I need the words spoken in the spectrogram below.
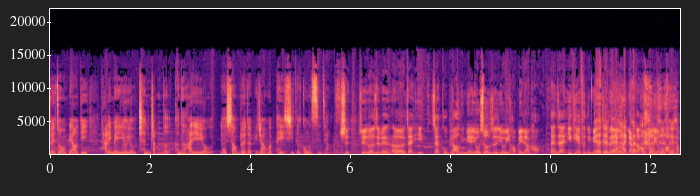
追踪的标的，它里面又有成长的，可能它也有呃相对的比较会配息的公司这样子。是，所以说这边呃，在一在股票里面，有时候是有一好没两好，但在 ETF 里面，对对对有两个好都有啊。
